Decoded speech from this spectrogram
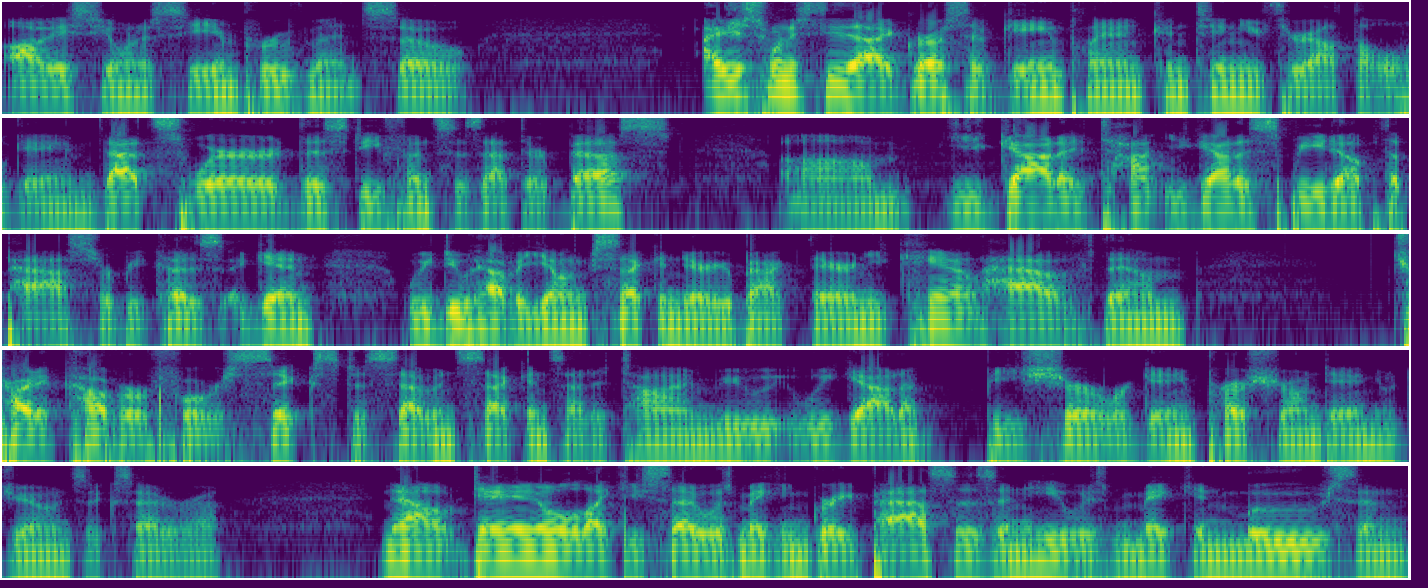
Obviously, you want to see improvement. So I just want to see that aggressive game plan continue throughout the whole game. That's where this defense is at their best. Um, you gotta ti you gotta speed up the passer because again, we do have a young secondary back there, and you can't have them try to cover for six to seven seconds at a time. We, we- we got to be sure we're getting pressure on Daniel Jones, etc. Now, Daniel, like you said, was making great passes and he was making moves and,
